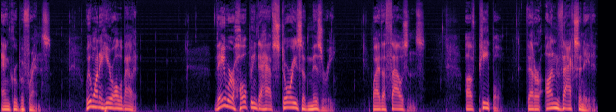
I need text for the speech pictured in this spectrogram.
and group of friends. We want to hear all about it. They were hoping to have stories of misery by the thousands of people that are unvaccinated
